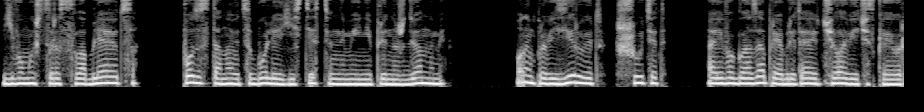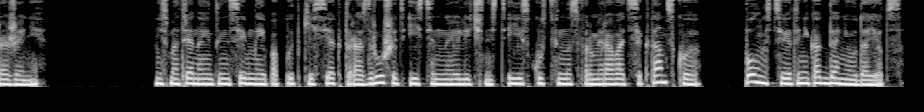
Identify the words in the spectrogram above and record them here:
его мышцы расслабляются, позы становятся более естественными и непринужденными. Он импровизирует, шутит, а его глаза приобретают человеческое выражение. Несмотря на интенсивные попытки секты разрушить истинную личность и искусственно сформировать сектантскую, Полностью это никогда не удается.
